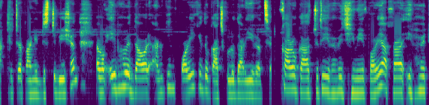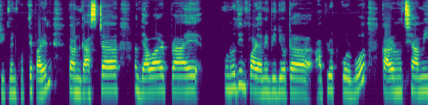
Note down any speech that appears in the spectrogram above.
এক লিটার পানির ডিস্ট্রিবিউশন এবং এইভাবে দেওয়ার একদিন পরেই কিন্তু গাছগুলো দাঁড়িয়ে গেছে। কারও গাছ যদি এভাবে ঝিমিয়ে পড়ে, আপনারা এভাবে ট্রিটমেন্ট করতে পারেন। কারণ গাছটা দেওয়ার প্রায় পনেরো দিন পরে আমি ভিডিওটা আপলোড করব। কারণ হচ্ছে আমি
